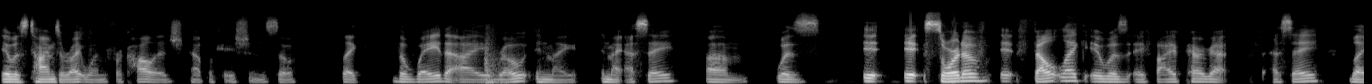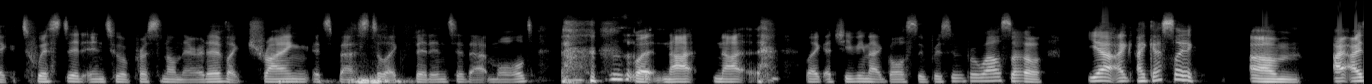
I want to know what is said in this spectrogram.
it was time to write one for college applications. So like the way that I wrote in my in my essay um, was it it sort of it felt like it was a five paragraph essay like twisted into a personal narrative like trying its best to like fit into that mold but not not like achieving that goal super super well. So yeah i, I guess like um I, I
